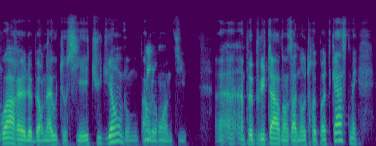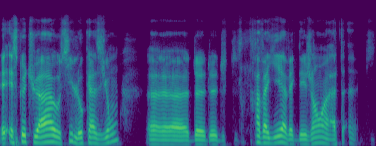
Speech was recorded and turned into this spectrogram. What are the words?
voire le burn-out aussi étudiant, dont nous parlerons un petit, un, peu plus tard dans un autre podcast, mais est-ce que tu as aussi l'occasion euh, de, travailler avec des gens qui,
